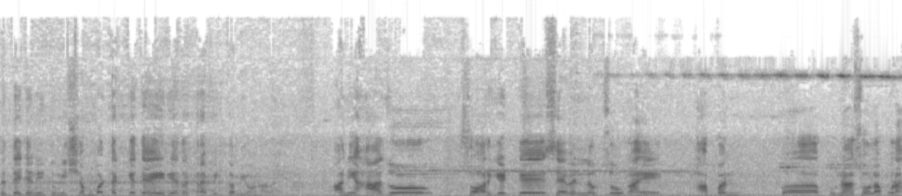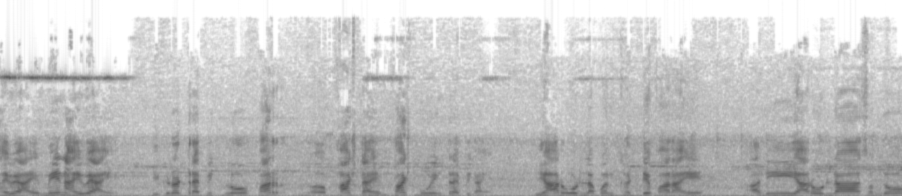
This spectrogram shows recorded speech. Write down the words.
तर त्याच्याने तुम्ही शंभर टक्के त्या एरियाचा ट्रॅफिक कमी होणार आहे. आणि हा जो स्वारगेट ते सेवन लव चौक आहे हा पण पुन्हा सोलापूर हायवे आहे मेन हायवे आहे. इकडं ट्रॅफिक फ्लो फार फास्ट आहे फास्ट मुव्हिंग ट्रॅफिक आहे. ह्या रोडला पण खड्डे फार आहे. आणि या रोडला समजो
